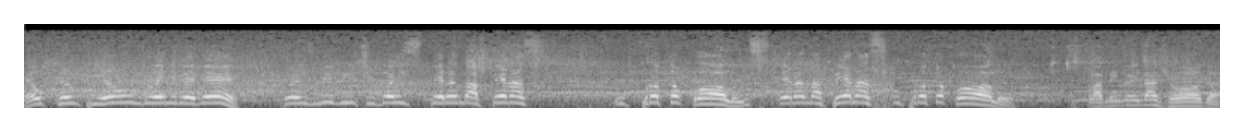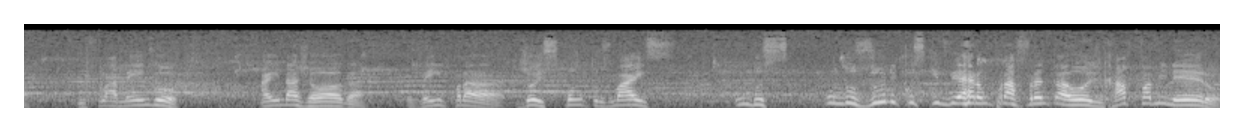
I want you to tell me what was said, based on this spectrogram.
é o campeão do NBB 2022, esperando apenas o protocolo. Esperando apenas o protocolo. O Flamengo ainda joga. O Flamengo ainda joga. Vem para dois pontos mais. Um dos, um dos únicos que vieram para Franca hoje, Rafa Mineiro.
